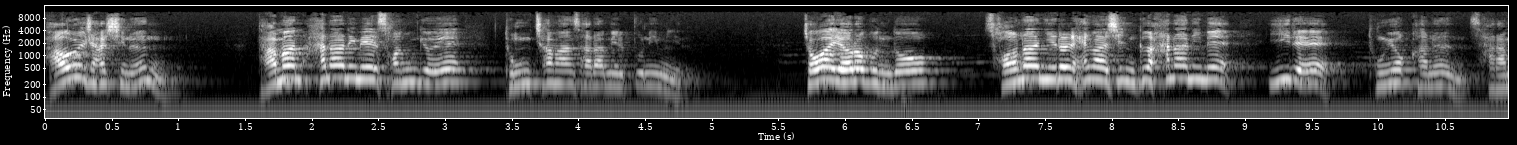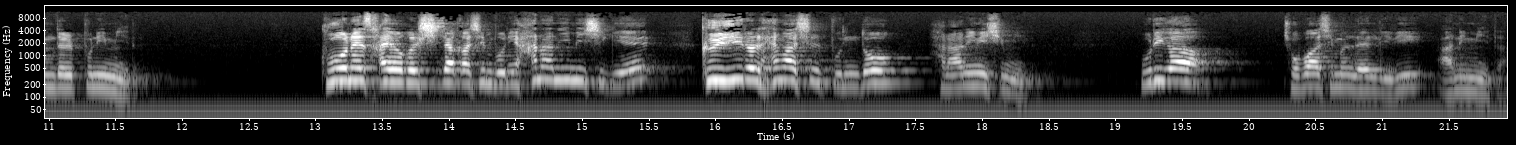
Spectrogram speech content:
바울 자신은 다만 하나님의 선교에 동참한 사람일 뿐입니다. 저와 여러분도 선한 일을 행하신 그 하나님의 일에 동역하는 사람들 뿐입니다. 구원의 사역을 시작하신 분이 하나님이시기에 그 일을 행하실 분도 하나님이십니다. 우리가 조바심을 낼 일이 아닙니다.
